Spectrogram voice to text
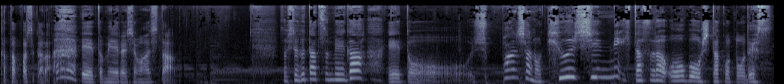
片っ端から、えーとメールしました。そして2つ目が、え、ー、と、出版社の求人にひたすら応募したことです。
